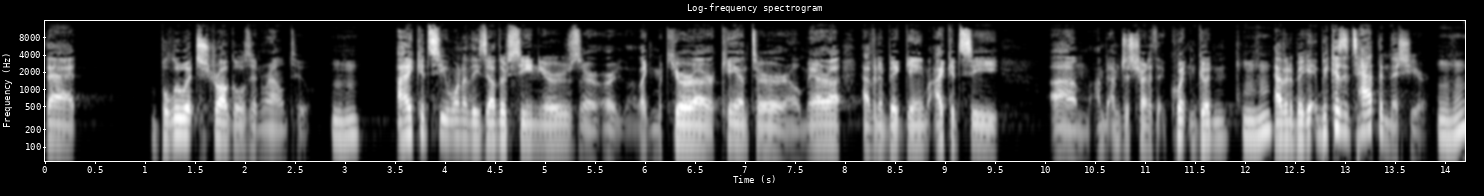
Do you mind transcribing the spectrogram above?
that Bluiett struggles in round 2 Mm-hmm. I could see one of these other seniors, or, or like Macura or Kanter or O'Mara having a big game. I could see, um, I'm, I'm just trying to think, Quentin Goodin Mm-hmm. having a big game because it's happened this year. Mm-hmm.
